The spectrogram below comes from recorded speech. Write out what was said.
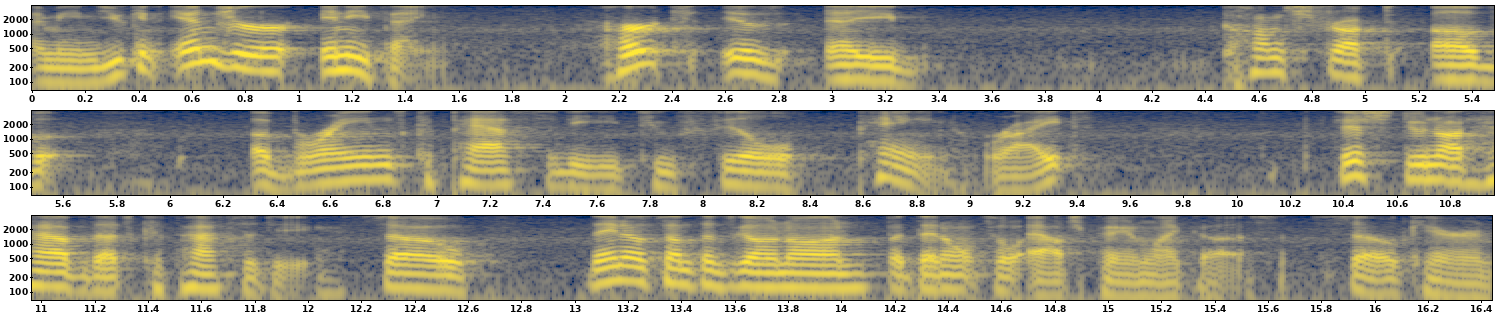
I mean, you can injure anything. Hurt is a construct of a brain's capacity to feel pain, right? Fish do not have that capacity. So they know something's going on, but they don't feel ouch pain like us. So, Karen,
